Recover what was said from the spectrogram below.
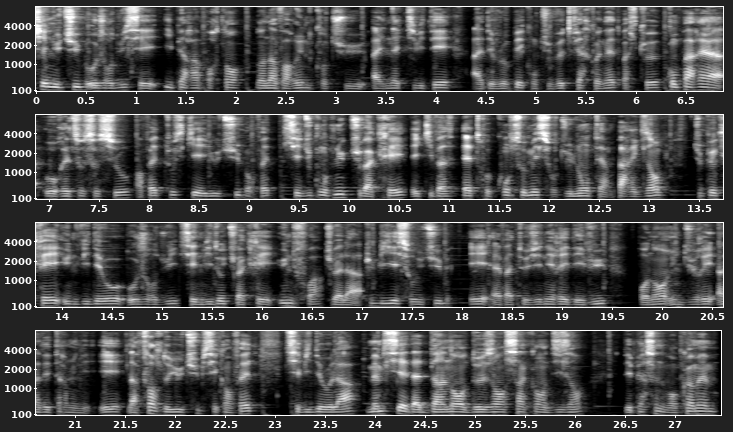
chaîne YouTube aujourd'hui c'est hyper important d'en avoir une quand tu as une activité à développer, quand tu veux te faire connaître parce que comparé aux réseaux sociaux, en fait tout ce qui est YouTube en fait c'est du contenu que tu vas créer et qui va être consommé sur du long terme. Par exemple, tu peux créer une vidéo aujourd'hui, c'est une vidéo que tu vas créer une fois, tu vas la publier sur YouTube et elle va te générer des vues pendant une durée indéterminée. Et la force de YouTube, c'est qu'en fait, ces vidéos-là, même si elles datent d'un an, deux ans, cinq ans, dix ans, des personnes vont quand même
